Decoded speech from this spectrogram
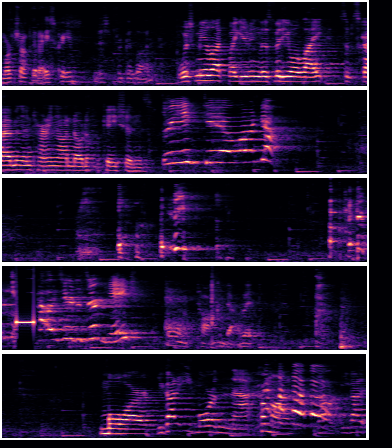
more chocolate ice cream, just for good luck. Wish me luck by giving this video a like, subscribing, and turning on notifications. Three, two, one, go. How is your dessert, Gage? I don't wanna talk about it. More. You gotta eat more than that. Come on. No, you gotta,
